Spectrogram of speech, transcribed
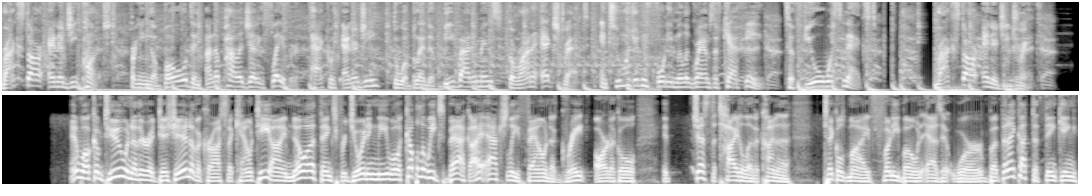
Rockstar Energy Punched, bringing a bold and unapologetic flavor packed with energy through a blend of B vitamins, guarana extract, and 240 milligrams of caffeine to fuel what's next. Rockstar Energy Drink. And welcome to another edition of Across the County. I'm Noah. Thanks for joining me. Well, a couple of weeks back, I actually found a great article. It just the title of it kind of tickled my funny bone, as it were. But then I got to thinking,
